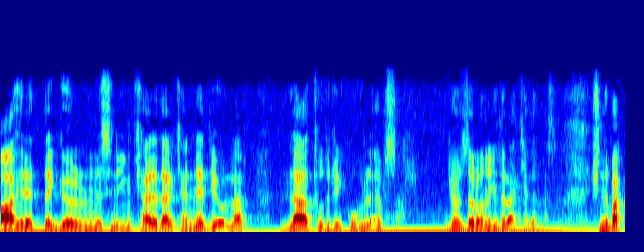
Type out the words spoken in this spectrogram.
ahirette görülmesini inkar ederken ne diyorlar? La tudrikuhul ebsar. Gözler onu idrak edemez. Şimdi bak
